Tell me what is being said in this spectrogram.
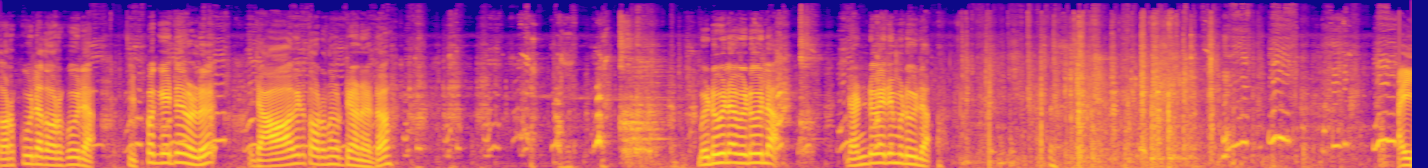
തുറക്കൂല തുറക്കൂല. ഇപ്പം കയറ്റിയതേ ഉള്ളു. രാവിലെ തുറന്നു കിട്ടിയാണ് കേട്ടോ. വിടൂല വിടൂല. രണ്ടുപേരും വിടൂല. ഐ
